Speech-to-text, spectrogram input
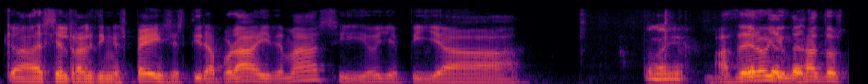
que a ver si el Rally Space estira por ahí y demás. Y oye, pilla Bueno, oye, hacer, Ya oye, te- aunque sean dos,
